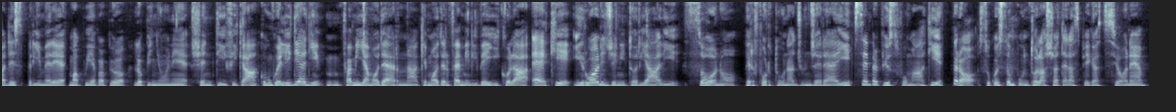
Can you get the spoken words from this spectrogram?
ad esprimere, ma qui è proprio l'opinione scientifica. Comunque l'idea di mm, famiglia moderna che Modern Family veicola è che i ruoli genitoriali sono, per fortuna aggiungerei, sempre più sfumati, però su questo punto lascio a te la spiegazione.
